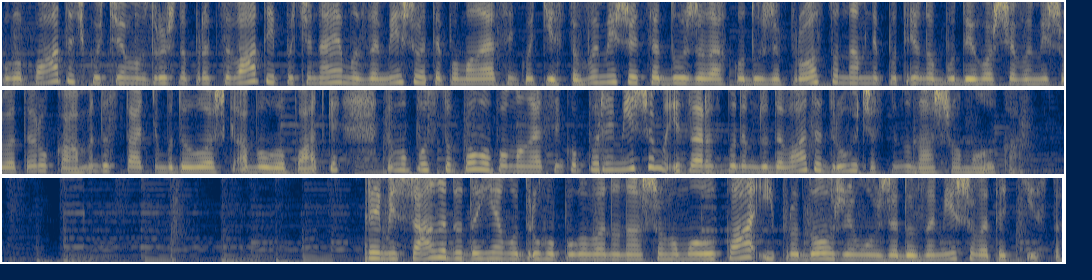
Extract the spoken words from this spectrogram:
лопаточку, чим вам зручно працювати, і починаємо замішувати помалесенько тісто. Вимішується дуже легко, дуже просто. Нам не потрібно буде його ще вимішувати руками, достатньо буде ложки або лопатки. Тому поступово помалесенько перемішуємо і зараз будемо додавати другу частину нашого молока. Перемішали, додаємо другу половину нашого молока і продовжуємо вже дозамішувати тісто.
